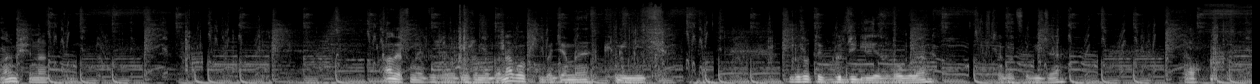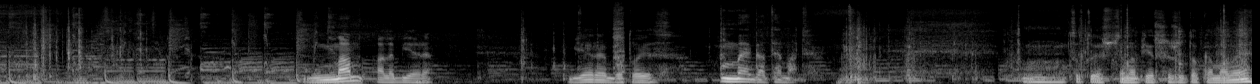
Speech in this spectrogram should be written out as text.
Mam się nad Ale to najwyżej odłożymy go na bok i będziemy kminić. Dużo tych godzili jest w ogóle, z tego co widzę. O. Mam, ale bierę. Bierę, bo to jest mega temat. Mm, Co tu jeszcze na pierwszy rzut oka mamy?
